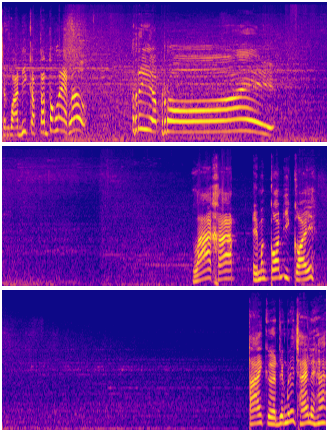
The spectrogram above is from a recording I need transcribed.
จังหวะนี้กัปตันต้องแลกแล้ว เรียบร้อยลาขาดไอ้มังกรอีกก่อย ตายเกิดยังไม่ได้ใช้เลยฮะ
